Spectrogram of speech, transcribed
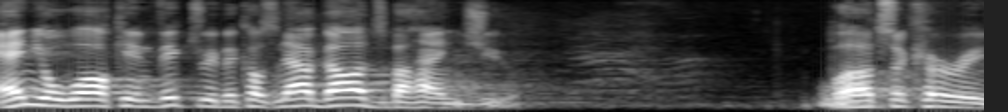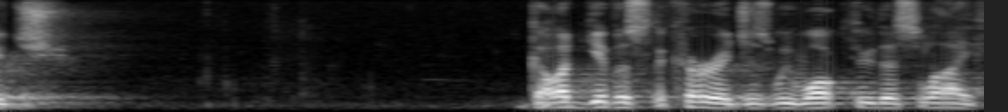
and you'll walk in victory because now God's behind you. Lots of courage. God, give us the courage as we walk through this life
